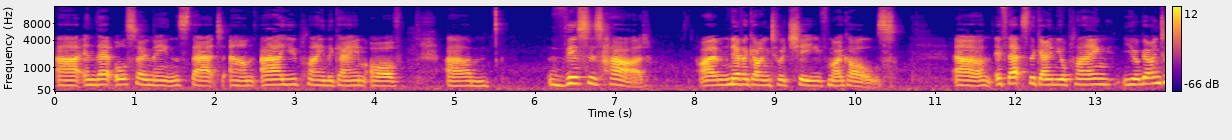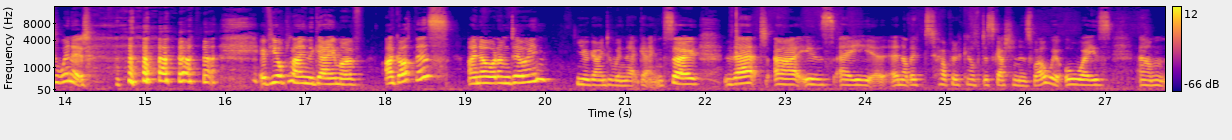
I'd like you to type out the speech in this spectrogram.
uh, and that also means that um, are you playing the game of um, this is hard, I'm never going to achieve my goals. Um, if that's the game you're playing, you're going to win it. if you're playing the game of, I got this, I know what I'm doing, you're going to win that game. So that uh, is a another topic of discussion as well. We're always um,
